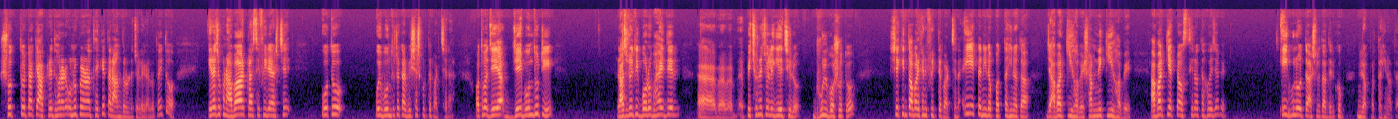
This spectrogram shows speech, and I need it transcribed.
সত্যটাকে আঁকড়ে ধরার অনুপ্রেরণা থেকে তারা আন্দোলনে চলে গেল তাই তো? এরা যখন আবার ক্লাসে ফিরে আসছে ও তো ওই বন্ধুটাকে আর বিশ্বাস করতে পারছে না। অথবা যে যে বন্ধুটি রাজনৈতিক বড় ভাইদের পেছনে চলে গিয়েছিল ভুলবশত, সে কিন্তু আবার এখানে ফিরতে পারছে না। এই একটা নিরাপত্তাহীনতা যে আবার কি হবে, সামনে কি হবে, আবার কি একটা অস্থিরতা হয়ে যাবে? এইগুলোতে আসলে তাদের খুব নিরাপত্তাহীনতা।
